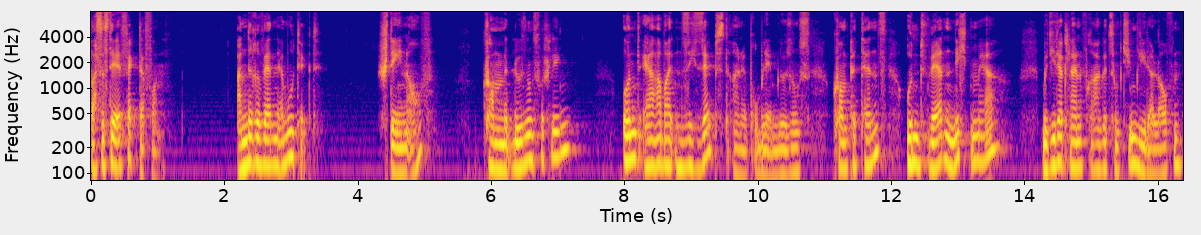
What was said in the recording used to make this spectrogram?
Was ist der Effekt davon? Andere werden ermutigt, stehen auf, kommen mit Lösungsvorschlägen und erarbeiten sich selbst eine Problemlösungskompetenz und werden nicht mehr mit jeder kleinen Frage zum Teamleader laufen,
